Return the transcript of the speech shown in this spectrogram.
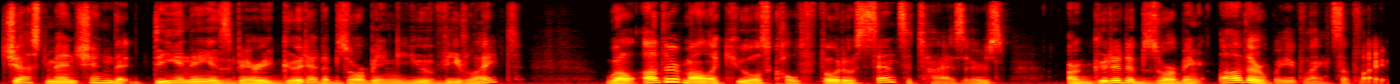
just mentioned that DNA is very good at absorbing UV light? Well, other molecules called photosensitizers are good at absorbing other wavelengths of light.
